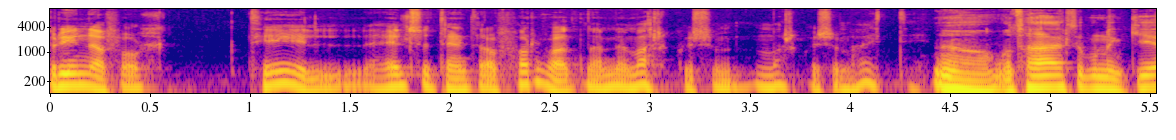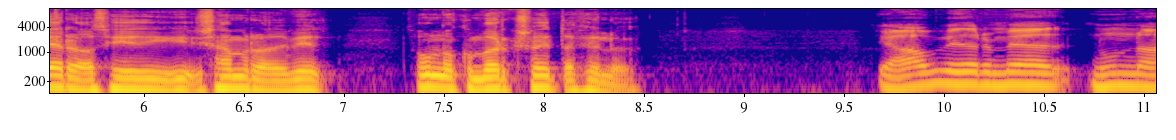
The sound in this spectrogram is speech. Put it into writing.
brína fólk til heilsutengdra forvarna með markvisum, markvisum hætti. Já, og það ertu búin að gera á því í samráði við þó nokkuð mörg sveitafélög. Já, við erum með núna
